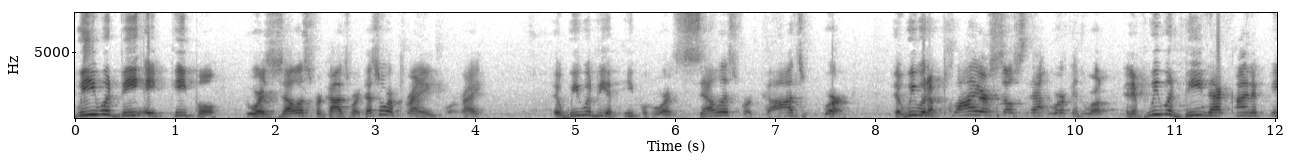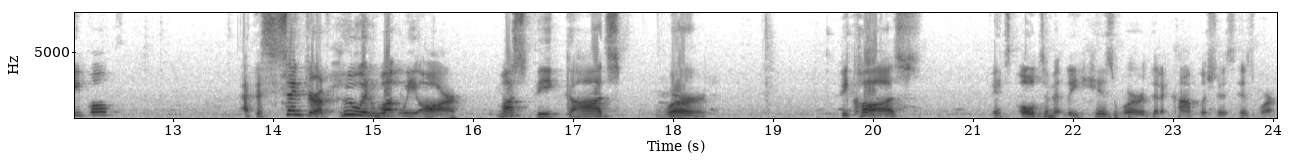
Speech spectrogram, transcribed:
we would be a people who are zealous for God's work, that's what we're praying for, right? That we would be a people who are zealous for God's work, that we would apply ourselves to that work in the world. And if we would be that kind of people, at the center of who and what we are must be God's Word. Because it's ultimately His Word that accomplishes His work.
